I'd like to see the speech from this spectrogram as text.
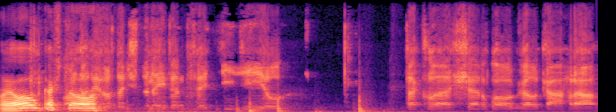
No jo, ukaž mám to. tady rozečtený ten třetí díl. Takhle, Sherlock, velká hra.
